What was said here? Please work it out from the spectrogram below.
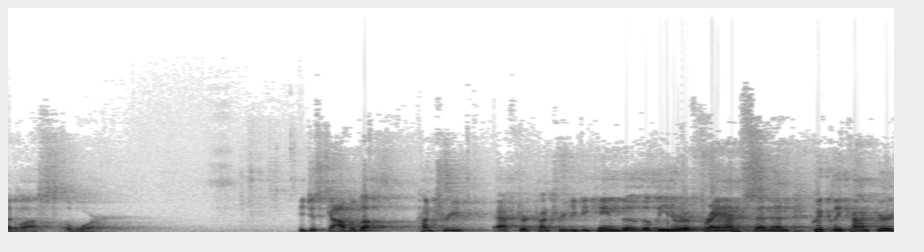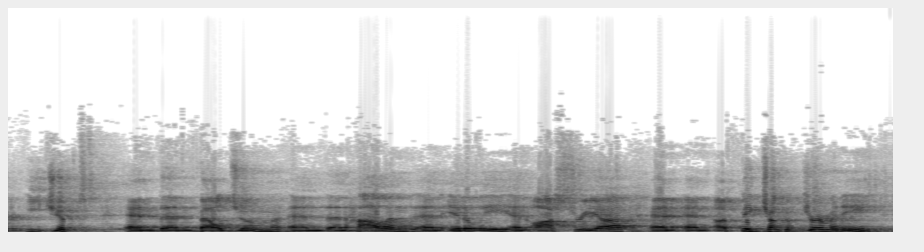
had lost a war. He just gobbled up country after country. He became the, the leader of France and then quickly conquered Egypt and then Belgium and then Holland and Italy and Austria and, and a big chunk of Germany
